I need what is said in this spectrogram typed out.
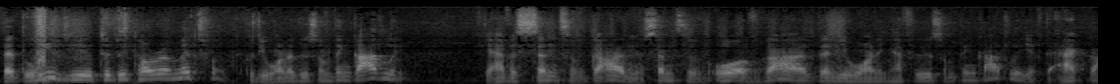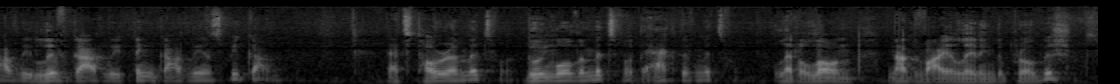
that leads you to do Torah mitzvah, because you want to do something godly. If you have a sense of God and a sense of awe of God, then you want to you have to do something godly. You have to act godly, live godly, think godly, and speak godly. That's Torah mitzvah, doing all the mitzvah, the active mitzvah, let alone not violating the prohibitions.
